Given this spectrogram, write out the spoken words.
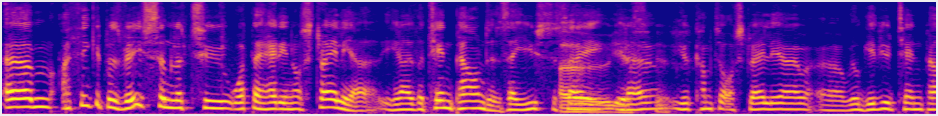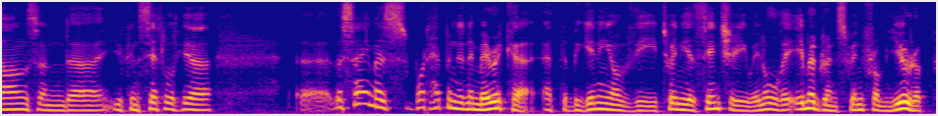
Um, I think it was very similar to what they had in Australia. You know, the ten pounders. They used to say, oh, yes, you know, yes. you come to Australia, uh, we'll give you ten pounds, and uh, you can settle here. Uh, the same as what happened in America at the beginning of the 20th century when all the immigrants went from Europe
